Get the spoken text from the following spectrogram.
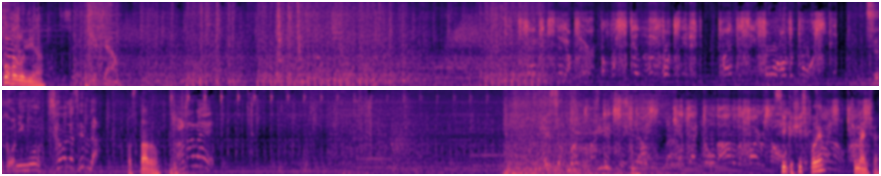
По голові. Ну. 5人を騒がせるな Поставив. 離れ結束バンドは撃墜だ Скільки? 6 хвилин? Чи менше?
